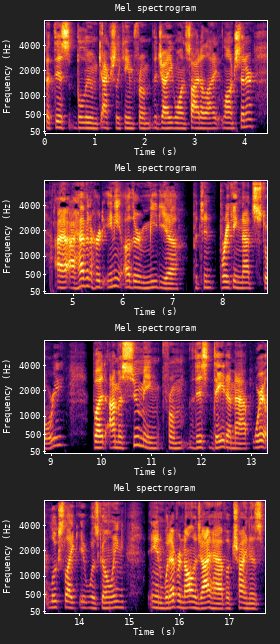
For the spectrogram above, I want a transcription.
that this balloon actually came from the Jiayuguan satellite launch center. I, I haven't heard any other media potent, breaking that story but i'm assuming from this data map where it looks like it was going and whatever knowledge i have of china's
